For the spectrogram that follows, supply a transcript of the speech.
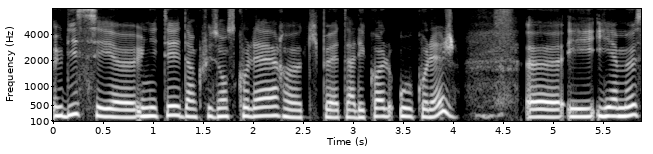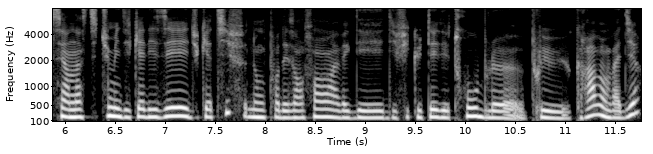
Ulysse c'est unité d'inclusion scolaire qui peut être à l'école ou au collège. et IME c'est un institut médicalisé éducatif, donc pour des enfants avec des difficultés, des troubles plus graves on va dire.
